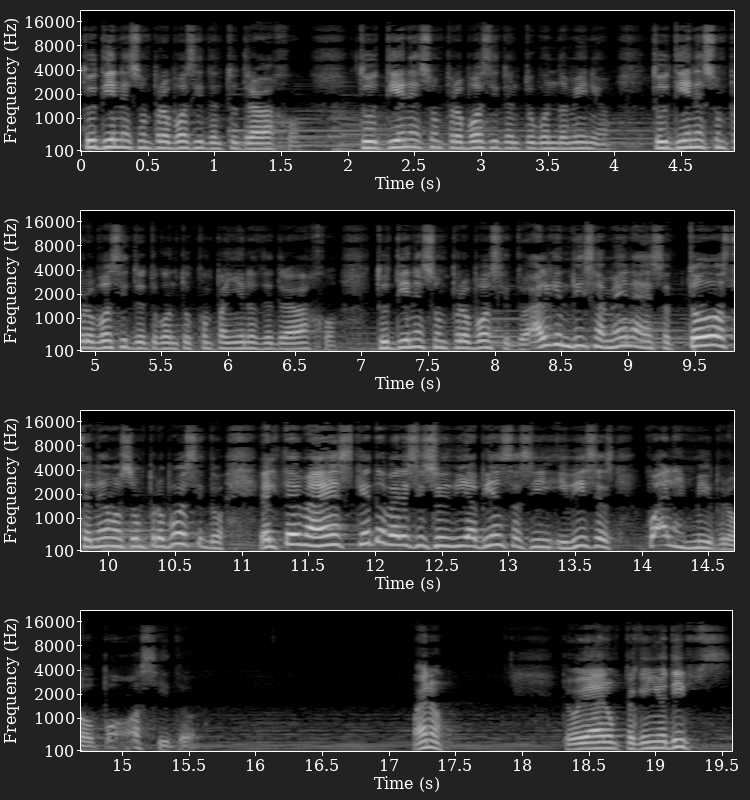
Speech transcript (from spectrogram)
Tú tienes un propósito en tu trabajo, tú tienes un propósito en tu condominio, tú tienes un propósito con tus compañeros de trabajo, tú tienes un propósito. Alguien dice amén a eso, todos tenemos un propósito. El tema es, ¿qué te parece si hoy día piensas y, y dices, ¿cuál es mi propósito? Bueno, te voy a dar un pequeño tips.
